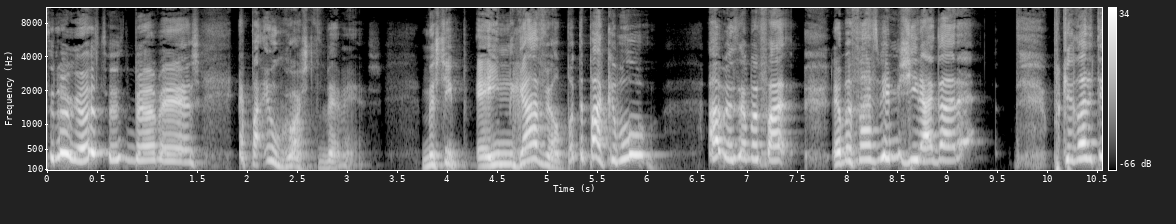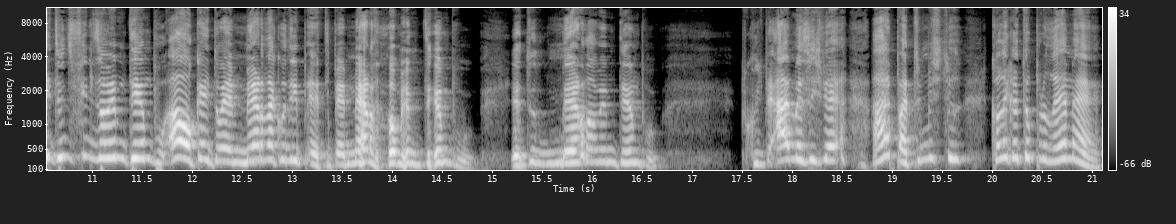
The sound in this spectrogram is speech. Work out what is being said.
tu não gostas de bebés. É pá, eu gosto de bebés. Mas tipo, é inegável. Pá, pá, acabou. Ah, mas é uma, fa é uma fase mesmo gira agora. Porque agora tem tudo filhos ao mesmo tempo. Ah, ok, então é merda a quadrip... É tipo, é merda ao mesmo tempo. É tudo merda ao mesmo tempo. Porque, ah, mas os bebés... Ah, pá, tu, mas tu... Qual é que é o teu problema?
